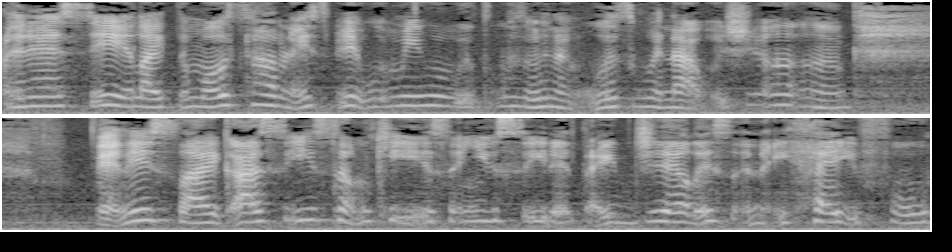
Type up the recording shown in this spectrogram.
And that's it. Like the most time they spent with me was, was when I, was when I was young. And it's like I see some kids and you see that they jealous and they hateful.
